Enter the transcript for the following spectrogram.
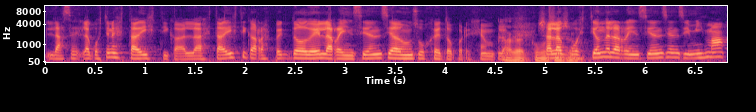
la, cuestión estadística, la estadística respecto de la reincidencia de un sujeto, por ejemplo. ya la cuestión de la reincidencia en sí misma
